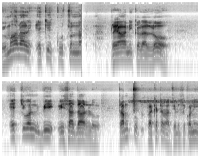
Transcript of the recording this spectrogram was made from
విమానాలు ఎక్కి కూర్చున్న ప్రయాణికులలో హెచ్ వన్ బి వీసాదారులు ట్రంప్ ప్రకటన తెలుసుకొని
